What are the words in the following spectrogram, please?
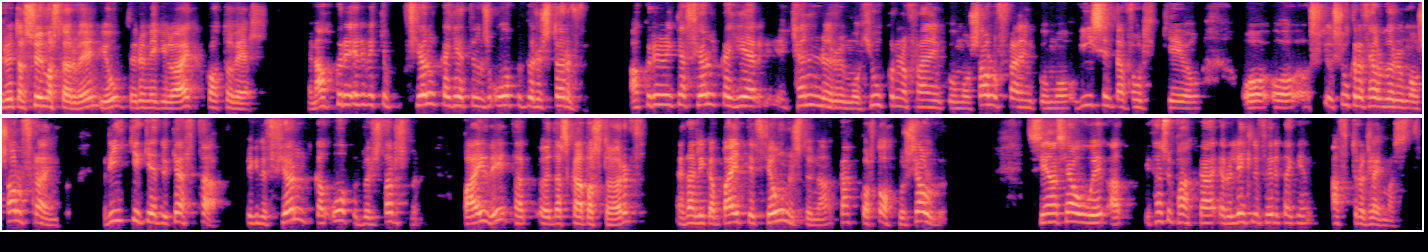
Fyrir utan sumastörfin, jú, þau eru mikilvæg, gott og vel. En ákveður eru við ekki að fjölga hér til þessu ofuböru störf? Ákveður eru við ekki að fjölga hér kennurum og hjúgrunafræðingum og sálfræðingum og vísindafólki og, og, og sjúkraþjálfurum og sálfræðingum. Ríkið getur gert það. Við getum fjölgað ofuböru starfsmenn. Bæði, það, það skapar störf, en það líka bætir þjónustuna gaggort okkur sjálfur. Síðan sjáum við að í þessum pakka eru litlu fyrirtækin aftur að gleymast.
